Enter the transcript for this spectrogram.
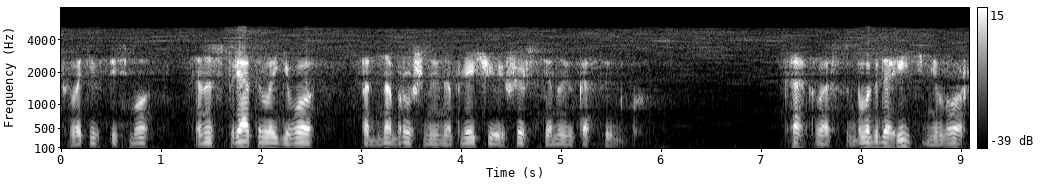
Схватив письмо, она спрятала его под наброшенную на плечи шерстяную косынку. «Как вас благодарить, милорд!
